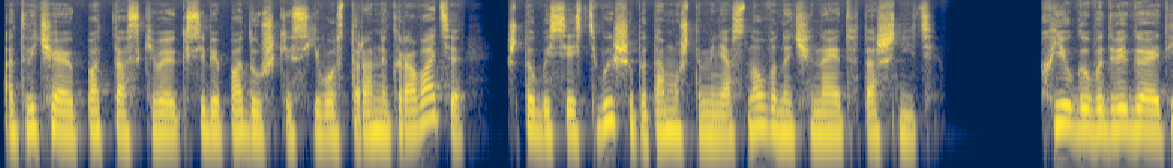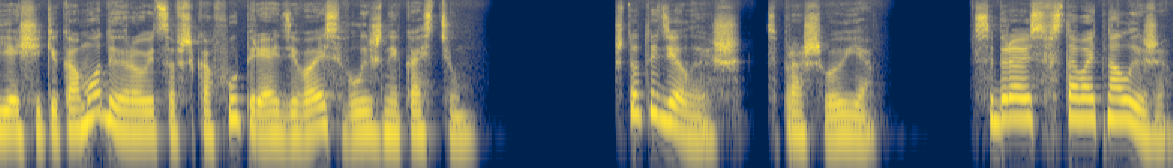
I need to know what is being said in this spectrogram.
отвечаю, подтаскивая к себе подушки с его стороны кровати, чтобы сесть выше, потому что меня снова начинает тошнить. Хьюго выдвигает ящики комода и роется в шкафу, переодеваясь в лыжный костюм. «Что ты делаешь?» — спрашиваю я. «Собираюсь вставать на лыжи.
